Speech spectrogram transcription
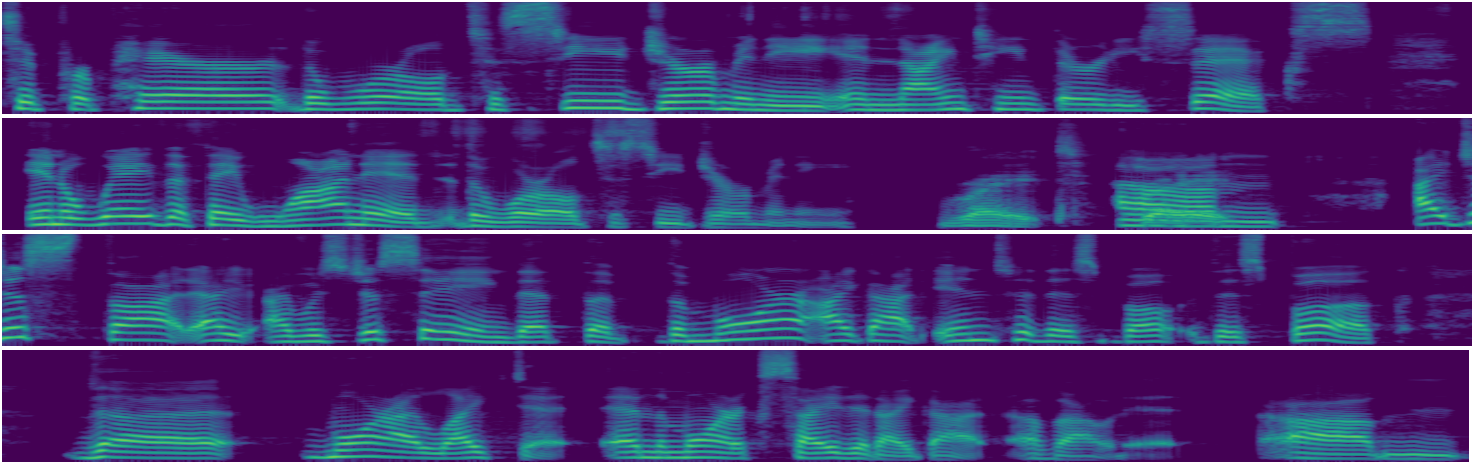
to prepare the world to see Germany in 1936 in a way that they wanted the world to see Germany. Right. Um, right. I just thought I, I, was just saying that the the more I got into this book this book, the more I liked it and the more excited I got about it. Um,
